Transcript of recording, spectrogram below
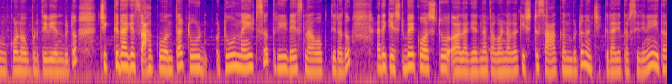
ತುಂಬ್ಕೊಂಡು ಹೋಗ್ಬಿಡ್ತೀವಿ ಅಂದ್ಬಿಟ್ಟು ಚಿಕ್ಕದಾಗೆ ಸಾಕು ಅಂತ two two nights three days ನಾವು ಹೋಗ್ತಿರೋದು. ಅದಕ್ಕೆ ಎಷ್ಟು ಬೇಕೋ ಅಷ್ಟು ಲಗೇಜ್ನ ತೊಗೊಂಡೋಗೋಕ್ಕೆ ಇಷ್ಟು ಸಾಕು ಅಂದ್ಬಿಟ್ಟು ನಾನು ಚಿಕ್ಕದಾಗೆ ತರಿಸಿದ್ದೀನಿ ಈ ಥರ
